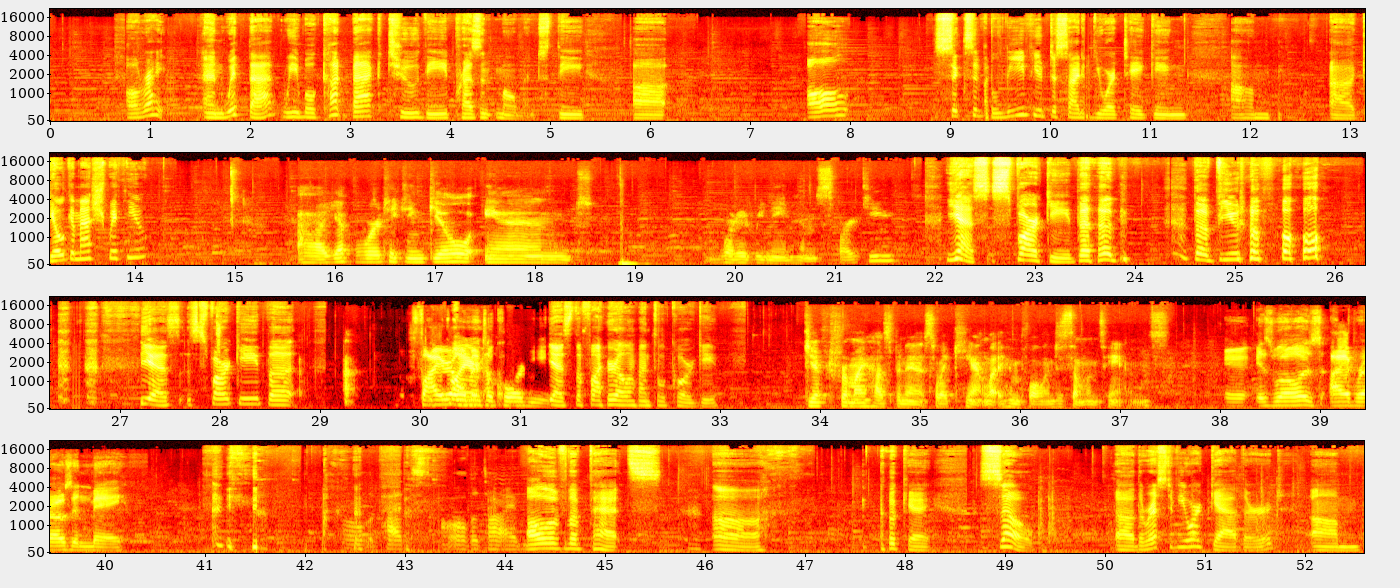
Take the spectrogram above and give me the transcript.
All right, and with that, we will cut back to the present moment. The, uh, all six of, I believe you decided you are taking, um, uh, Gilgamesh with you. Uh, yep, we're taking Gil and. What did we name him? Sparky? Yes, Sparky, the the beautiful. yes, Sparky, the Fire, Fire elemental corgi. Yes, the fire elemental corgi. Gift from my husband in it, so I can't let him fall into someone's hands. eh, As well as eyebrows in May. All the pets, all the time. All of the pets. Uh. Okay. So, uh, the rest of you are gathered. Um.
